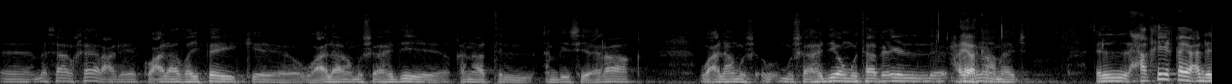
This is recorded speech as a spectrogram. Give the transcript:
آه، مساء الخير عليك وعلى ضيفيك آه، وعلى مشاهدي قناة ال MBC عراق وعلى مشاهدي ومتابعي البرنامج. الحقيقة يعني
